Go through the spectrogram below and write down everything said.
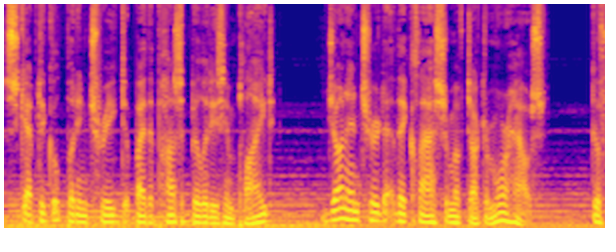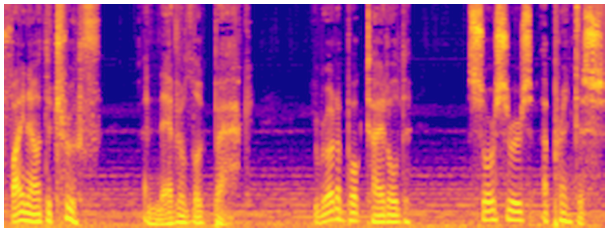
skeptical but intrigued by the possibilities implied, John entered the classroom of Dr. Morehouse to find out the truth and never look back. He wrote a book titled Sorcerer's Apprentice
